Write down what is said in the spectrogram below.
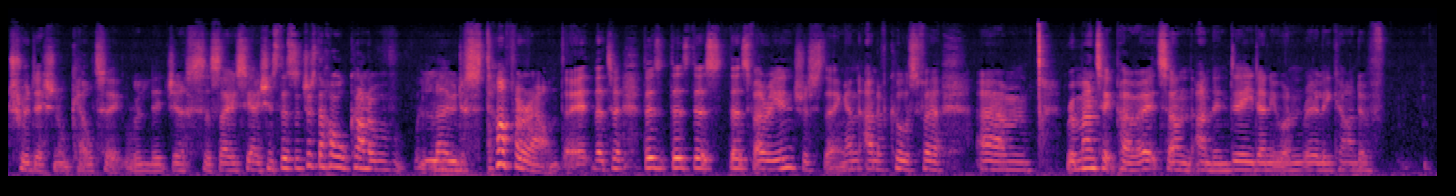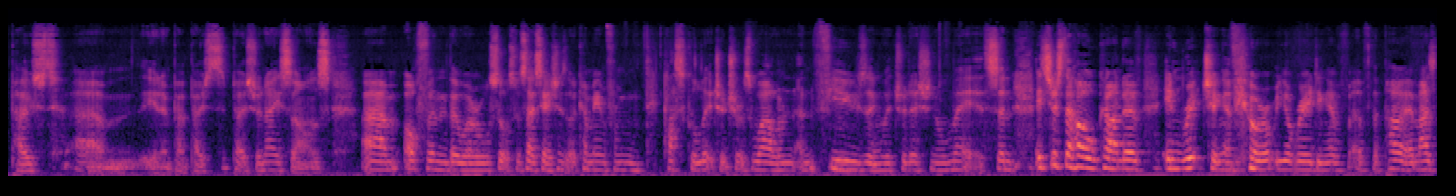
traditional Celtic religious associations. There's just a whole kind of load mm. of stuff around it that's, a, that's, that's, that's, that's very interesting. And, and of course, for um, romantic poets and, and indeed anyone really kind of post um, you know post post Renaissance. Um, often there were all sorts of associations that were coming in from classical literature as well and, and fusing mm. with traditional myths. And it's just a whole kind of enriching of your your reading of, of the poem as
